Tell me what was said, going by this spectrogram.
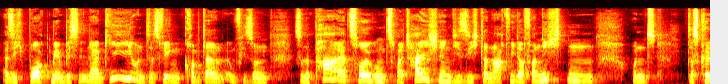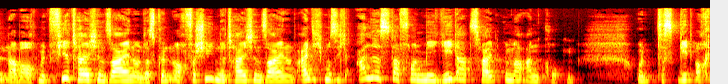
Also ich borg mir ein bisschen Energie und deswegen kommt dann irgendwie so, ein, so eine Paarerzeugung, zwei Teilchen, die sich danach wieder vernichten. Und das könnten aber auch mit vier Teilchen sein und das könnten auch verschiedene Teilchen sein. Und eigentlich muss ich alles davon mir jederzeit immer angucken. Und das geht auch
